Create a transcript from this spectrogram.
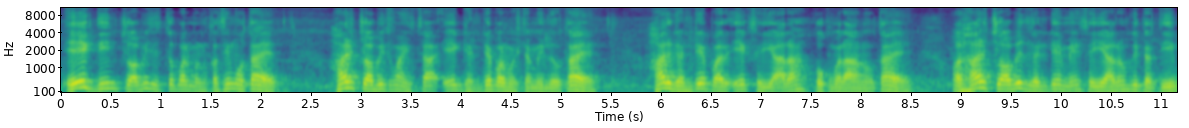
ایک دن چوبیس حصوں پر منقسم ہوتا ہے۔ ہر چوبیسواں حصہ ایک گھنٹے پر مشتمل ہوتا ہے۔ ہر گھنٹے پر ایک سیارہ حکمران ہوتا ہے اور ہر چوبیس گھنٹے میں سیاروں کی ترتیب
